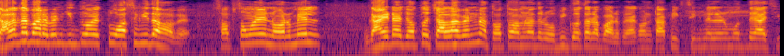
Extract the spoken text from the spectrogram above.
চালাতে পারবেন, কিন্তু একটু অসুবিধা হবে। সব সময় নর্মাল গাড়িটা যত চালাবেন না, তত আপনাদের অভিজ্ঞতাটা বাড়বে। এখন ট্রাফিক সিগন্যালের মধ্যে আছি।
